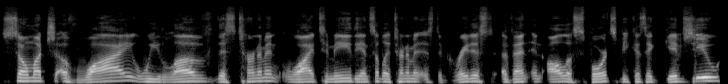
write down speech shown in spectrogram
so much of why we love this tournament, why to me the NCAA tournament is the greatest event in all of sports because it gives you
